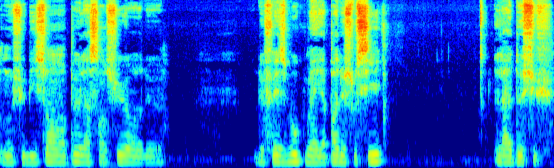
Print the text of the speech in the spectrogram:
nous subissons un peu la censure de, Facebook, mais il n'y a pas de souci là-dessus.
